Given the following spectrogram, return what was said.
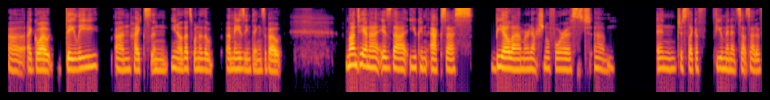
Uh I go out daily on hikes and you know, that's one of the amazing things about Montana is that you can access BLM or national forest um in just like a few minutes outside of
